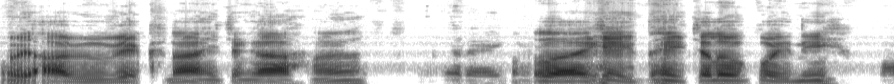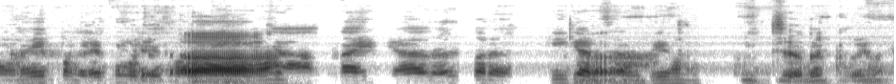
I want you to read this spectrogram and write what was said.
ਆ ਵੀ ਵੇਖਣਾ ਸੀ ਚੰਗਾ ਹਾਂ। ਉਹ ਇਦਾਂ ਹੀ ਚਲੋ ਕੋਈ ਨਹੀਂ। ਆਉਣੇ ਭੰਗੜੇ ਭੰਗੜੇ ਆ। ਬਣਾਈ ਗਿਆ ਪਰ ਕੀ ਕਰ ਸਕਦੇ ਹੁਣ? ਚਲੋ ਕੋਈ ਨਹੀਂ।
